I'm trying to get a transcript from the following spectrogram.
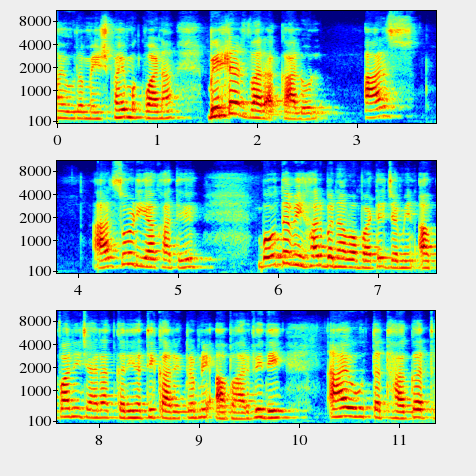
આયુ રમેશભાઈ મકવાણા બિલ્ડર દ્વારા કાલોલ આર્સ, આરસોડિયા ખાતે બૌદ્ધ વિહાર બનાવવા માટે જમીન આપવાની જાહેરાત કરી હતી. કાર્યક્રમની આભાર વિધિ, આયુ તથાગત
